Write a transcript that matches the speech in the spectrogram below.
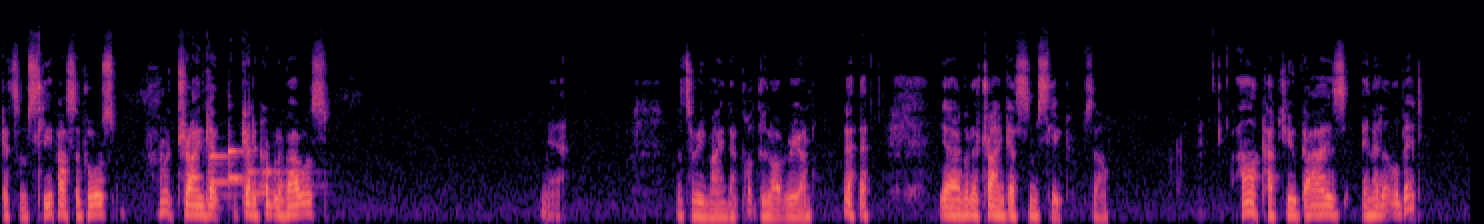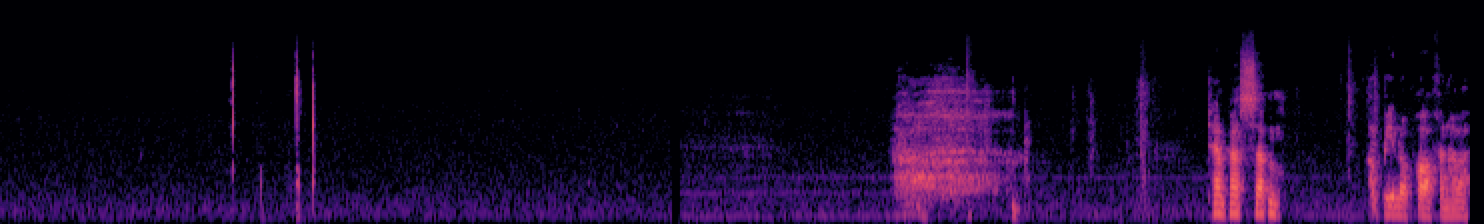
get some sleep, I suppose. Try and get, get a couple of hours. Yeah. That's a reminder. Put the lottery on. yeah, I'm going to try and get some sleep. So, I'll catch you guys in a little bit. Ten past seven. I've been up half an hour.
